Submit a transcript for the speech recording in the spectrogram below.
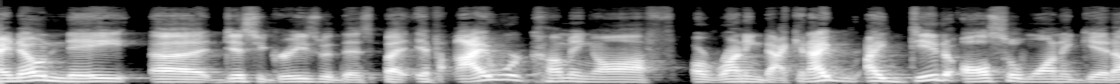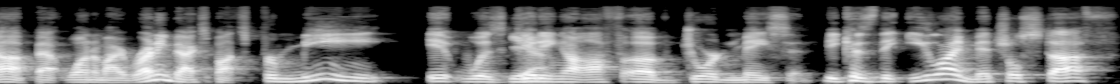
I know Nate uh, disagrees with this, but if I were coming off a running back, and I I did also want to get up at one of my running back spots. For me, it was Yeah. getting off of Jordan Mason because the Eli Mitchell stuff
